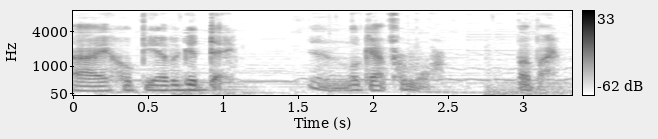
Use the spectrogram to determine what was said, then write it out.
I hope you have a good day and look out for more. Bye bye.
